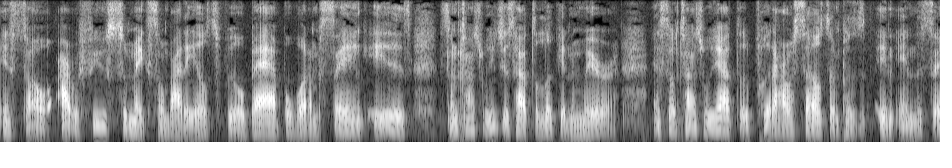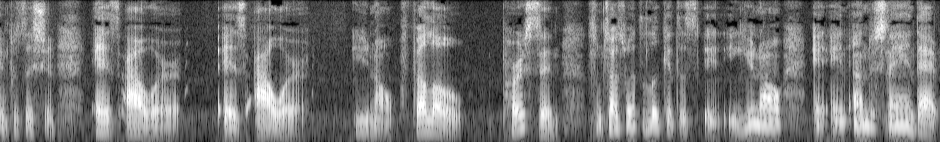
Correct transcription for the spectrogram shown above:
And so I refuse to make somebody else feel bad. But what I'm saying is sometimes we just have to look in the mirror. And sometimes we have to put ourselves in, in, in the same position as our, as our, you know, fellow person. Sometimes we have to look at this, you know, and, and understand that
